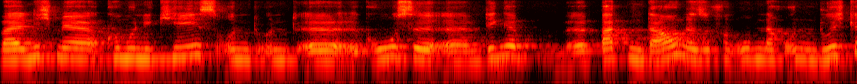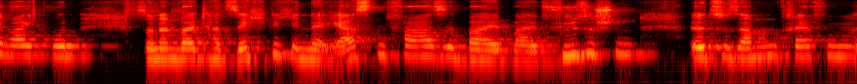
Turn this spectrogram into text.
weil nicht mehr Kommuniqués und, und äh, große äh, Dinge äh, button-down, also von oben nach unten durchgereicht wurden, sondern weil tatsächlich in der ersten Phase bei, bei physischen äh, Zusammentreffen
